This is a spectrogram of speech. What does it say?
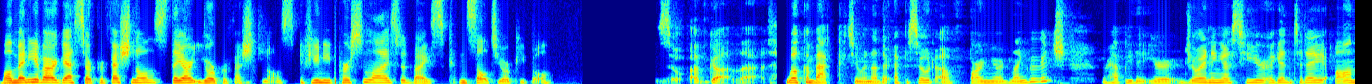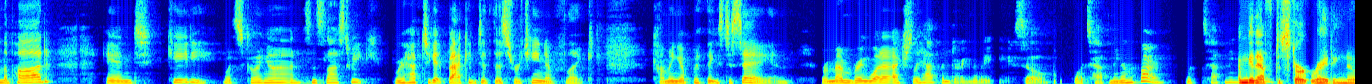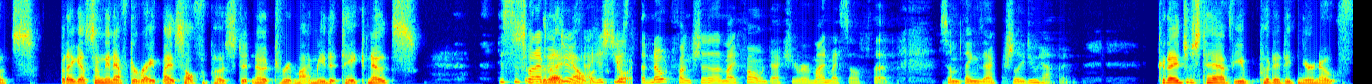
While many of our guests are professionals, they aren't your professionals. If you need personalized advice, consult your people. So I've got that. Welcome back to another episode of Barnyard Language. We're happy that you're joining us here again today on the pod. And Katie, what's going on since last week? We have to get back into this routine of like coming up with things to say and remembering what actually happened during the week. So, what's happening on the farm? What's happening? I'm going to have to start writing notes but I guess I'm going to have to write myself a post it note to remind me to take notes. This is so what I've been doing. I, I just use the note function on my phone to actually remind myself that some things actually do happen. Could I just have you put it in your note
